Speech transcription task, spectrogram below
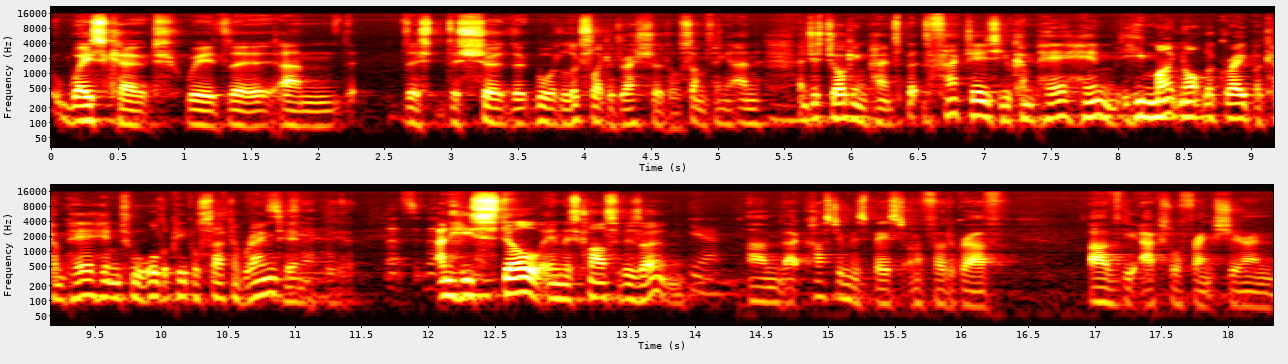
waistcoat with the, um, the, the shirt that well, looks like a dress shirt or something, and, and just jogging pants. But the fact is, you compare him, he might not look great, but compare him to all the people sat around him. Exactly it. That's, And he's still in this class of his own. yeah. Um, that costume is based on a photograph of the actual Frank Sheeran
